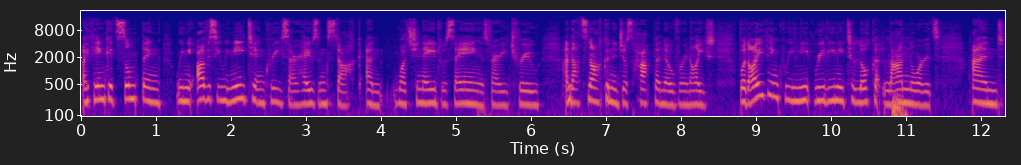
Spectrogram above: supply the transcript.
I think it's something we need, obviously we need to increase our housing stock. And what Sinead was saying is very true, and that's not going to just happen overnight. But I think we need really need to look at landlords and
